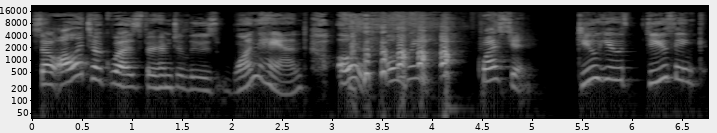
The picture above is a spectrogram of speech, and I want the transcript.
So all it took was for him to lose one hand. Oh, oh, wait. Question: Do you do you think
